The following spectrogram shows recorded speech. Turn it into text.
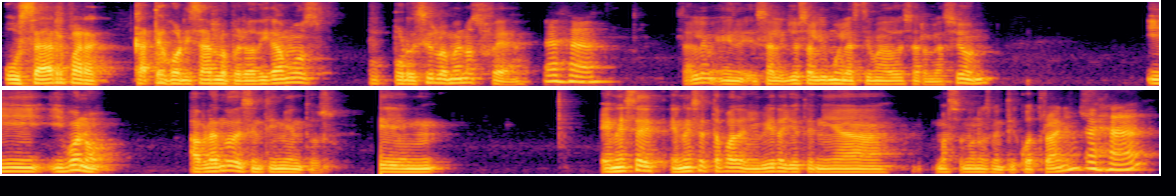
usar para categorizarlo, pero digamos, por decirlo menos, fea. Ajá. ¿sale? Eh, Yo salí muy lastimado de esa relación. Y, y bueno, hablando de sentimientos, em, en, ese, en esa etapa de mi vida yo tenía más o menos 24 años. Ajá.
